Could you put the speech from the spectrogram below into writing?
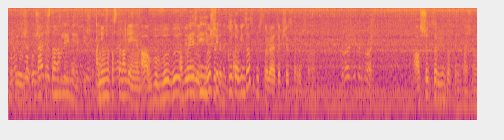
Смотри, уже, уже постановление пишут. Они уже постановление. А вы, вы, вы, А вы, пояснение вы что вообще ты написал? какую-то организацию представляете общественную или что? Дорожный контроль. А что это за организация? Не знаю, чем она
